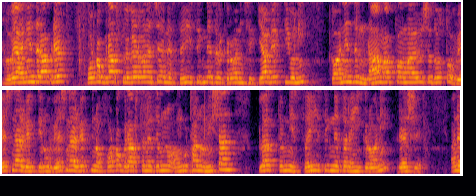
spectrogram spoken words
હવે આની અંદર આપણે ફોટોગ્રાફ્સ લગાડવાના છે અને સહી સિગ્નેચર કરવાની છે કયા વ્યક્તિઓની. તો આની અંદર નામ આપવામાં આવ્યું છે દોસ્તો વેચનાર વ્યક્તિનું. વેચનાર વ્યક્તિનો ફોટોગ્રાફ્સ અને તેમનું અંગૂઠાનું નિશાન પ્લસ તેમની સહી સિગ્નેચર અહીં કરવાની રહેશે. અને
